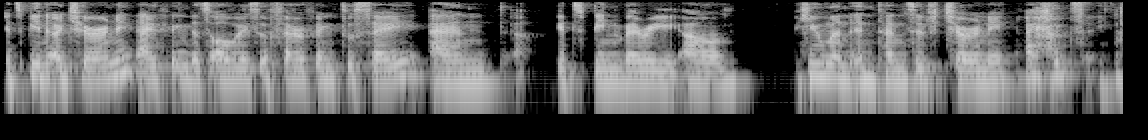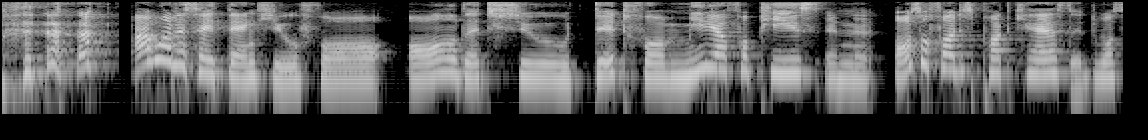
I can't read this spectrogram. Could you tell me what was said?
it's been a journey. I think that's always a fair thing to say. And it's been very um, human intensive journey, I would say. I want to say thank you for all that you did for Media for Peace and also for this podcast. It was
